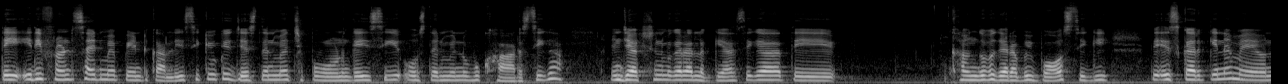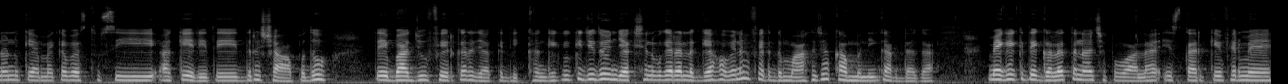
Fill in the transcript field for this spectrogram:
ਤੇ ਇਹਦੀ ਫਰੰਟ ਸਾਈਡ ਮੈਂ ਪੇਂਟ ਕਰ ਲਈ ਸੀ ਕਿਉਂਕਿ ਜਿਸ ਦਿਨ ਮੈਂ ਛਪਵਾਉਣ ਗਈ ਸੀ, ਉਸ ਦਿਨ ਮੈਨੂੰ ਬੁਖਾਰ ਸੀਗਾ। ਇੰਜੈਕਸ਼ਨ ਵਗੈਰਾ ਲੱਗਿਆ ਸੀਗਾ ਤੇ ਖੰਗ ਵਗੈਰਾ ਵੀ ਬਹੁਤ ਸੀਗੀ। ਤੇ ਇਸ ਕਰਕੇ ਨਾ ਮੈਂ ਉਹਨਾਂ ਨੂੰ ਕਿਹਾ, ਮੈਂ ਕਿਹਾ ਬਸ ਤੁਸੀਂ ਆ ਘੇਰੇ ਤੇ ਇਧਰ ਛਾਪ ਦਿਓ ਤੇ ਬਾਜੂ ਫਿਰ ਘਰ ਜਾ ਕੇ ਦੇਖਾਂਗੇ। ਕਿਉਂਕਿ ਜਦੋਂ ਇੰਜੈਕਸ਼ਨ ਵਗੈਰਾ ਲੱਗਿਆ ਹੋਵੇ ਨਾ, ਫਿਰ ਦਿਮਾਗ ਜਾਂ ਕੰਮ ਨਹੀਂ ਕਰਦਾਗਾ। ਮੈਂ ਕਿਹਾ ਕਿਤੇ ਗਲਤ ਨਾ ਛਪਵਾ ਲਾਂ, ਇਸ ਕਰਕੇ ਫਿਰ ਮੈਂ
